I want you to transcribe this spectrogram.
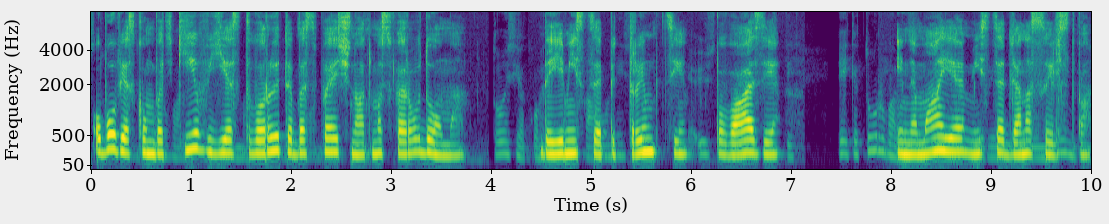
Обов'язком батьків є створити безпечну атмосферу вдома, де є місце підтримці, повазі і немає місця для насильства.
